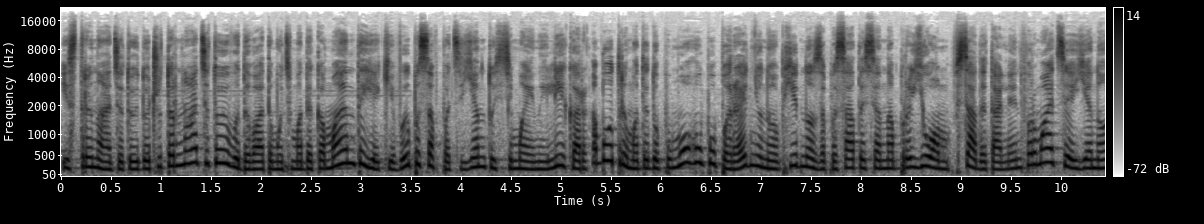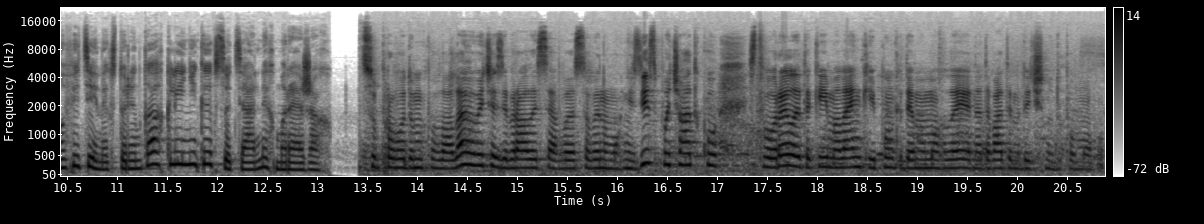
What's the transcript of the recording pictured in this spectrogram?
Із 13 до 14 видаватимуть медикаменти, які виписав пацієнту сімейний лікар. Аби отримати допомогу, попередньо необхідно записатися на прийом. Вся детальна інформація є на офіційних сторінках клініки в соціальних мережах. Супроводом Павла Олеговича зібралися в Совиному гнізді спочатку, створили такий маленький пункт, де ми могли надавати медичну допомогу.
